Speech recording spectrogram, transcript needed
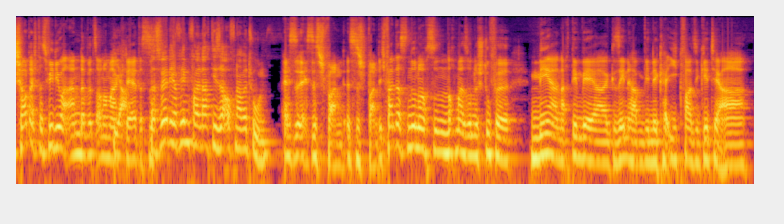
Schaut euch das Video an, da wird es auch nochmal Ja, erklärt. das, ist, werde ich auf jeden Fall nach dieser Aufnahme tun. es, es ist spannend, es ist spannend. Ich fand das nur noch so, noch mal so eine Stufe mehr, nachdem wir ja gesehen haben, wie eine KI quasi GTA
